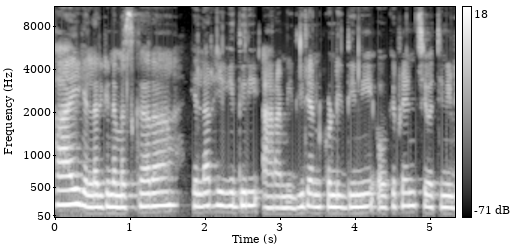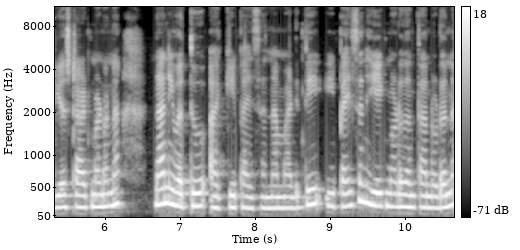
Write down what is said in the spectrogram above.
ಹಾಯ್ ಎಲ್ಲರಿಗೂ ನಮಸ್ಕಾರ. ಎಲ್ಲರೂ ಹೇಗಿದ್ದೀರಿ? ಆರಾಮಿದ್ದೀರಿ ಅಂದ್ಕೊಂಡಿದ್ದೀನಿ ಓಕೆ ಫ್ರೆಂಡ್ಸ್ ಇವತ್ತಿನ ವಿಡಿಯೋ ಸ್ಟಾರ್ಟ್ ಮಾಡೋಣ. ನಾನಿವತ್ತು ಅಕ್ಕಿ ಪಾಯಸನ ಮಾಡಿದ್ದೆ. ಈ ಪಾಯಸನ ಹೇಗೆ ಮಾಡೋದಂತ ನೋಡೋಣ.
